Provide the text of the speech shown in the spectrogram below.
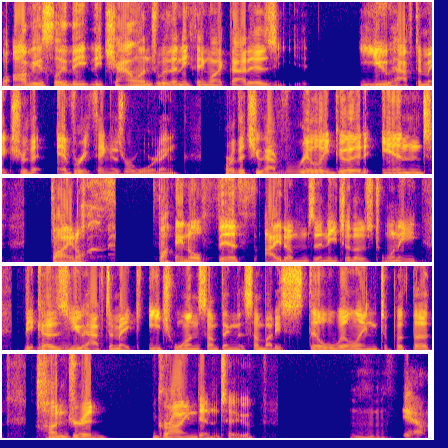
Well, obviously the the challenge with anything like that is you have to make sure that everything is rewarding or that you have really good end final final fifth items in each of those 20 because mm. you have to make each one something that somebody's still willing to put the 100 grind into. Mm-hmm. Yeah,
